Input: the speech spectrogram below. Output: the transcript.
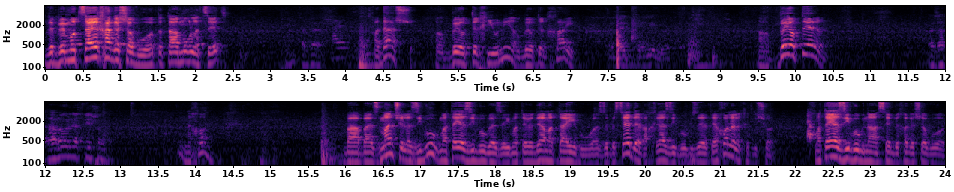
ובמוצאי חג השבועות אתה אמור לצאת חדש. חדש. הרבה יותר חיוני, הרבה יותר חי. הרבה יותר. אז אתה לא הולך לישון. נכון. בזמן של הזיווג, מתי הזיווג הזה? אם אתה יודע מתי הוא, אז זה בסדר, אחרי הזיווג זה אתה יכול ללכת לישון. מתי הזיווג נעשה בחג השבועות?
